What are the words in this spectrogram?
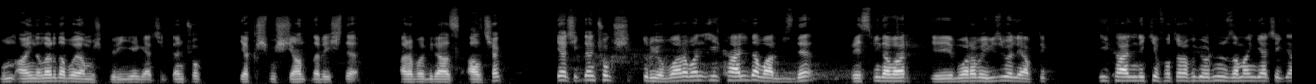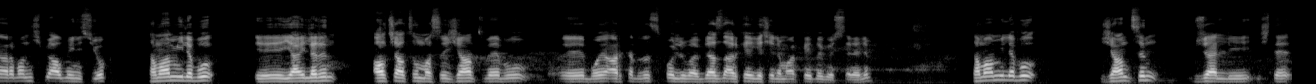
Bunun aynaları da boyanmış griye. Gerçekten çok yakışmış jantları işte. Araba biraz alçak. Gerçekten çok şık duruyor. Bu arabanın ilk hali de var bizde. Resmi de var. E, bu arabayı biz böyle yaptık. İlk halindeki fotoğrafı gördüğünüz zaman gerçekten arabanın hiçbir albenisi yok. Tamamıyla bu e, yayların alçaltılması, jant ve bu boya arkada da spoiler var. Biraz da arkaya geçelim, arkayı da gösterelim. Tamamıyla bu jantın güzelliği, işte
